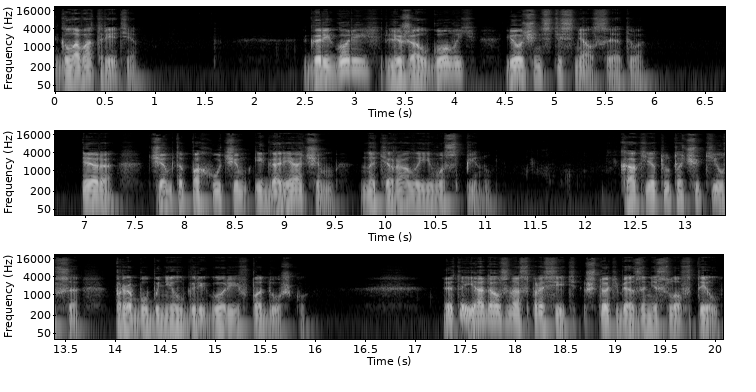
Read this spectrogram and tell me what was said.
Глава третья. Григорий лежал голый и очень стеснялся этого. Эра чем-то пахучим и горячим натирала его спину. «Как я тут очутился?» — пробубнил Григорий в подушку. «Это я должна спросить, что тебя занесло в тыл?»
